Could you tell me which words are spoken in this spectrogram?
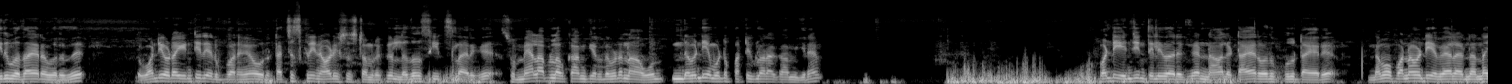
இருபதாயிரம் வருது. இந்த வண்டியோட இன்டீரியர் பாருங்கள் ஒரு டச் ஸ்க்ரீன் ஆடியோ சிஸ்டம் இருக்குது லெதர் சீட்ஸ்லாம் இருக்குது ஸோ மேலாப்பில் காமிக்கிறத விட நான் ஒன் இந்த வண்டியை மட்டும் பர்டிகுலராக காமிக்கிறேன். வண்டி என்ஜின் தெளிவாக இருக்குங்க. நாலு டயர் வந்து புது டயரு நம்ம பண்ண வேண்டிய வேலை என்னென்னா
